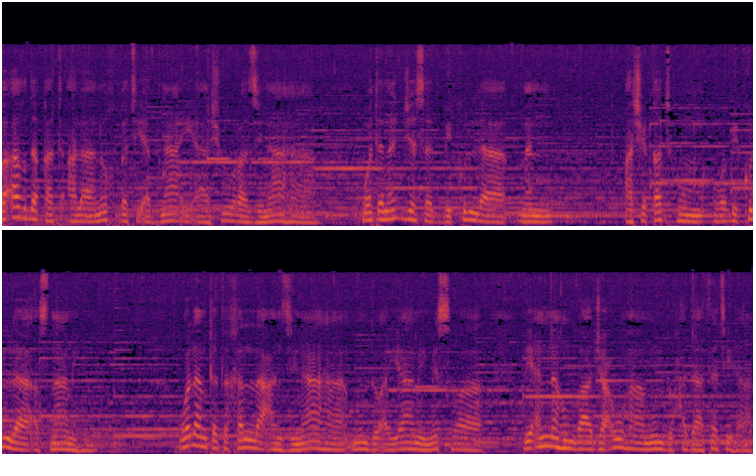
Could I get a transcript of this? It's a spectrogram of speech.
فأغدقت على نخبة أبناء آشور زناها وتنجست بكل من عشقتهم وبكل أصنامهم ولم تتخلى عن زناها منذ أيام مصر لأنهم ضاجعوها منذ حداثتها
